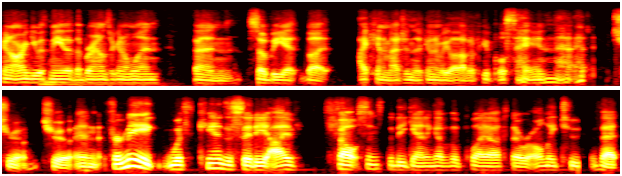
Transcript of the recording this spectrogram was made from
gonna argue with me that the Browns are gonna win, then so be it. But I can imagine there's gonna be a lot of people saying that. True, true. And for me, with Kansas City, I've felt since the beginning of the playoffs there were only two that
